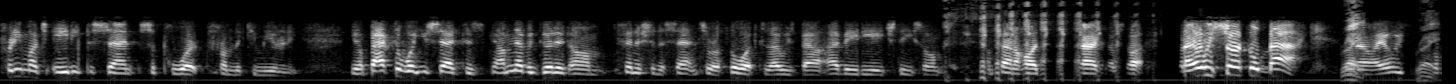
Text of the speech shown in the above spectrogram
pretty much 80% support from the community. You know, back to what you said because I'm never good at um, finishing a sentence or a thought because I always bound, I have ADHD, so I'm I'm kind of hard to track. So, but I always circle back. Right. You know, I always right.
